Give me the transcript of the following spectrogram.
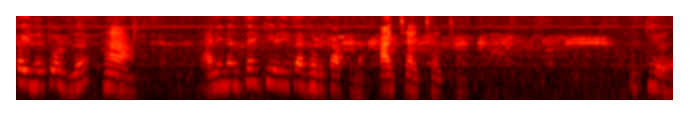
पहिलं तोडलं. हां. आणि नंतर केळीचा घड कापला. अच्छा अच्छा अच्छा. केळं.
